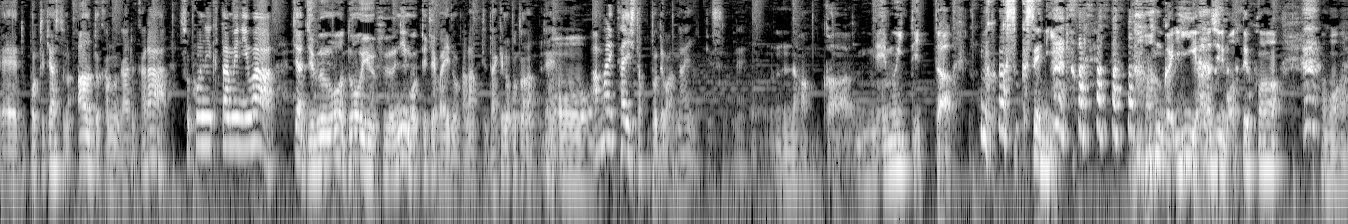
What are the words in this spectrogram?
えっ、と、ポッドキャストのアウトカムがあるから、そこに行くためには、じゃあ自分をどういう風に持っていけばいいのかなっていうだけのことなので、あんまり大したことではないですよね。なんか、眠いって言ったくくせに、なんかいい話に持っていくこの、も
